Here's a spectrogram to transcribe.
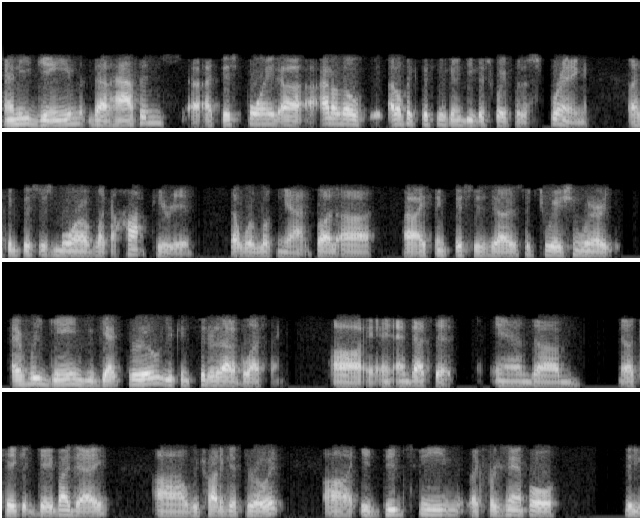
any game that happens uh, at this point, uh, I don't know. I don't think this is going to be this way for the spring. I think this is more of like a hot period that we're looking at. But uh, I think this is a situation where every game you get through, you consider that a blessing, uh, and, and that's it. And um, uh, take it day by day. Uh, we try to get through it. Uh, it did seem like, for example, the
